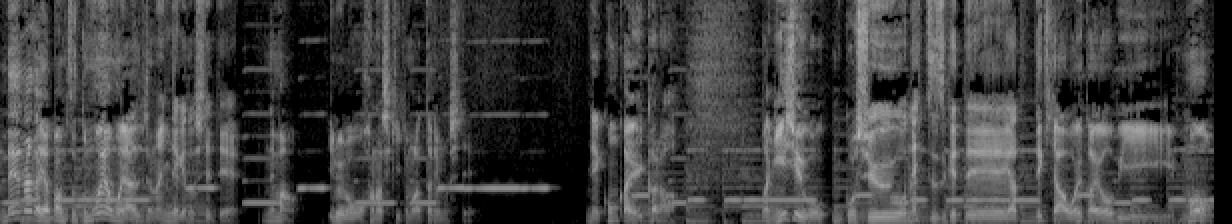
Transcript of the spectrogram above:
うん、で、なんかやっぱずっともやもやじゃないんだけどして。て、で、まあ、いろいろお話聞いてもらったりもして、で、今回から、まあ、25週をね、続けてやってきた青い火曜日も、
